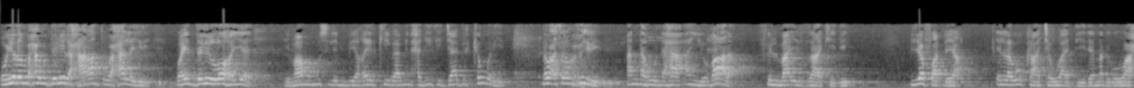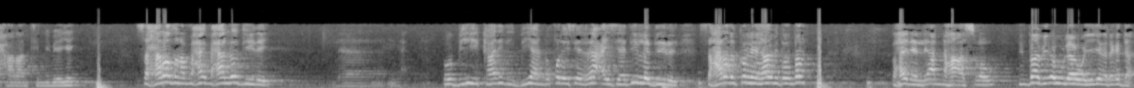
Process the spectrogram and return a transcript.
Oo iyada maxaa u daliila xaaraantu waxaa la yihi waa in daliil loo hayee imaamu muslim bikayrkiibaa min xadiidi jaabir ka wariyey. Nabig ala slam wuxuu yihi annahu nahaa an yubaala fi lmaai raakidi biyo fadhiya in lagu kaajo waa diiday. Nabigu waa xaaraantinimeeyey. Saxaraduna maay maxaa loo diiday? Oo biyihii kaadidii biyaha noqonaysay raacaysay haddii la diiday saxaradan koree haabi doontana? Waxay dhaheen liannahaa aswaw min baabi awlaa weye iyada naga daa.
